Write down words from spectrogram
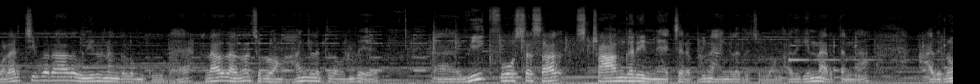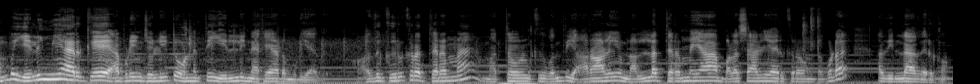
வளர்ச்சி பெறாத உயிரினங்களும் கூட அதாவது அதான் சொல்லுவாங்க ஆங்கிலத்தில் வந்து weak forces are stronger in nature அப்படின்னு ஆங்கிலத்தில் சொல்லுவாங்க. அதுக்கு என்ன அர்த்தம்னா அது ரொம்ப எளிமையாக இருக்கே அப்படின்னு சொல்லிட்டு ஒன்றத்தையும் எள்ளி நகையாட முடியாது. அதுக்கு இருக்கிற திறமை மற்றவர்களுக்கு வந்து யாராலையும் நல்ல திறமையாக பலசாலியாக இருக்கிறவன்ட்ட கூட அது இல்லாத இருக்கும்.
